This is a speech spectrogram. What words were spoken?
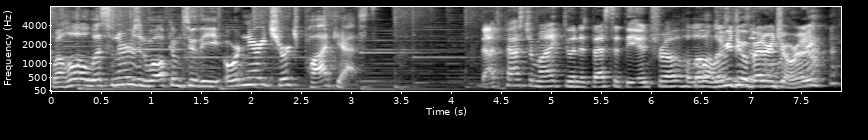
Well, hello, listeners, and welcome to the Ordinary Church Podcast. That's Pastor Mike doing his best at the intro. Hello. Hold on, let me do a better intro. Ready?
